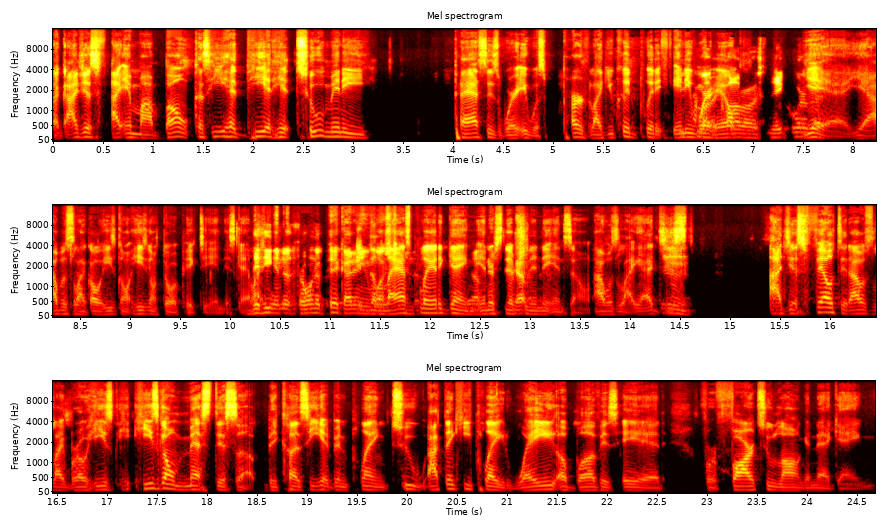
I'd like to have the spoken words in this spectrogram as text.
Like I just I in my bone because he had he had hit too many passes where it was perfect. Like you couldn't put it anywhere else. Colorado State quarterback? Yeah, yeah. I was like, oh, he's gonna he's gonna throw a pick to end this game. Did Like, he end up throwing a pick? I didn't even know. the watch last play of the game, Yep. interception Yep. in the end zone. I was like, I Mm. I just felt it. I was like, bro, he's he's gonna mess this up because he had been playing too. I think he played way above his head for far too long in that game.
